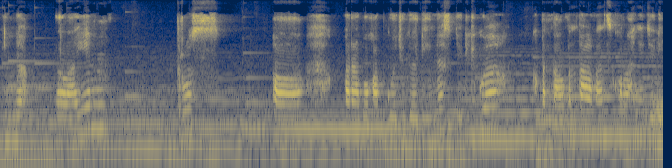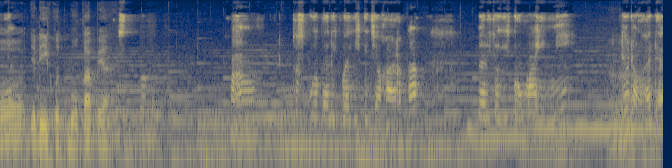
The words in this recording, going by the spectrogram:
pindah ke kota lain terus eh, karena bokap gue juga dinas jadi gue kepental-pental kan sekolahnya jadinya Oh jadi ikut bokap ya? terus gue Mm-mm. terus gue balik lagi ke Jakarta balik lagi ke rumah ini dia Ah, udah nggak ada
